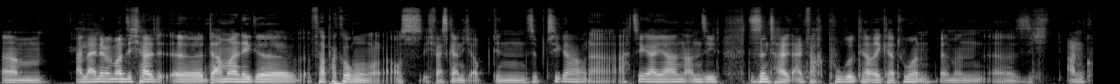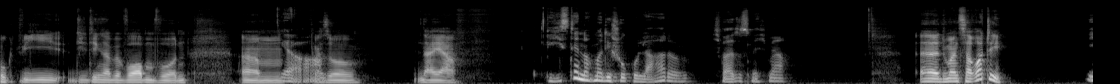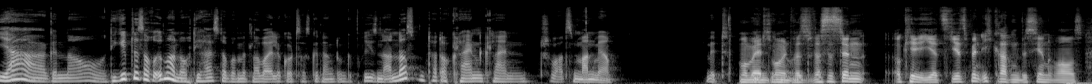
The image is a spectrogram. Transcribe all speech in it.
Ähm, alleine wenn man sich halt äh, damalige Verpackungen aus, ich weiß gar nicht, ob den 70er oder 80er Jahren ansieht, das sind halt einfach pure Karikaturen, wenn man äh, sich anguckt, wie die Dinger beworben wurden. Ähm, Ja. Also, naja. Wie hieß denn nochmal die Schokolade? Ich weiß es nicht mehr. Äh, du meinst Sarotti? Ja, genau. Die gibt es auch immer noch. Die heißt aber mittlerweile Gott sei Dank gedankt und gepriesen anders und hat auch keinen kleinen schwarzen Mann mehr. Mit. Moment, Moment, was, was ist denn, okay, jetzt, jetzt bin ich gerade ein bisschen raus.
